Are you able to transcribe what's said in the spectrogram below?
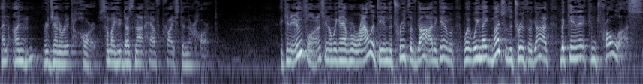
an unregenerate heart? Somebody who does not have Christ in their heart. It can influence, you know, we can have morality in the truth of God. Again, we make much of the truth of God, but can it control us?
